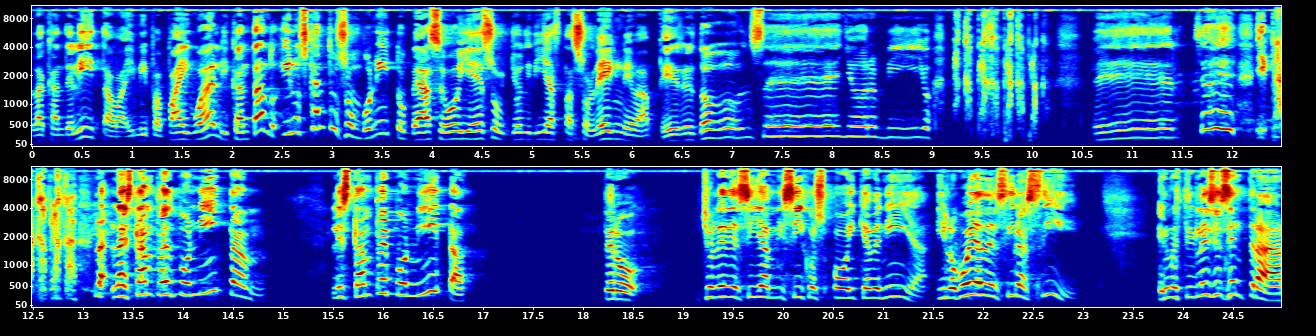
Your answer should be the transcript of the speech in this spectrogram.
la candelita, ¿va? y mi papá igual, y cantando. Y los cantos son bonitos, vea, se oye eso, yo diría hasta solemne, va, perdón, Señor mío, placa, placa, placa, placa y placa, placa. La, estampa es bonita. La estampa es bonita. Pero yo le decía a mis hijos hoy que venía, y lo voy a decir así. En nuestra iglesia central,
